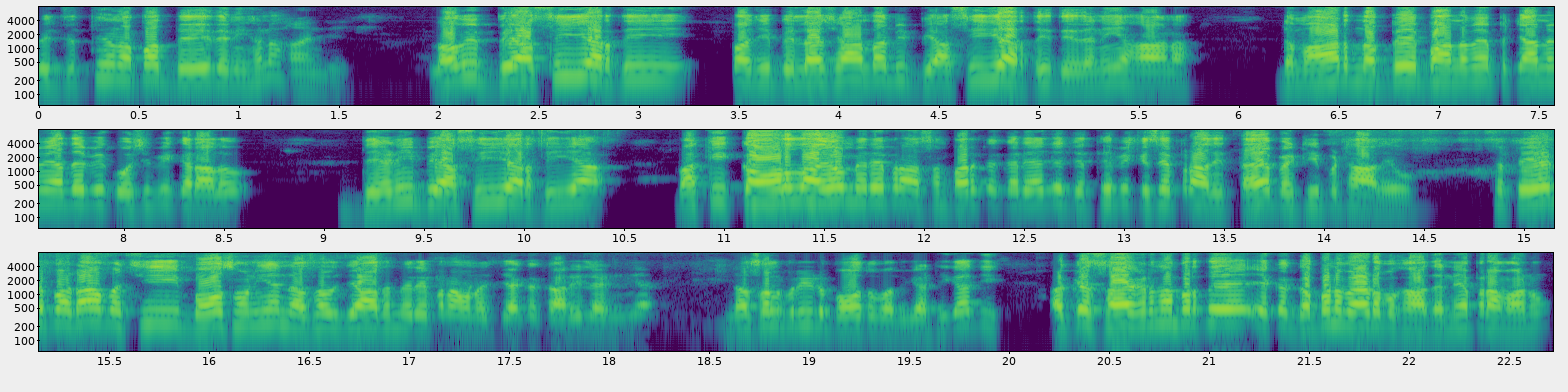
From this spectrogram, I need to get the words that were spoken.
ਵੀ ਜਿੱਥੇ ਹੁਣ ਆਪਾਂ ਦੇ ਦੇਣੀ ਹਨਾ? ਹਾਂਜੀ। ਲਓ ਵੀ 82000 ਦੀ ਭਾਜੀ ਬਿੱਲਾ ਸ਼ਾਨ ਦਾ ਵੀ 82000 ਦੀ ਦੇ ਦੇਣੀ ਹਾਂ ਨਾ ਡਿਮਾਂਡ 90 92 95 ਦੇ ਵੀ ਕੁਝ ਵੀ ਕਰਾ ਲਓ। ਦੇਣੀ 82000 ਦੀ ਆ। ਬਾਕੀ ਕਾਲ ਲਾਇਓ ਮੇਰੇ ਭਰਾ ਸੰਪਰਕ ਕਰਿਆ ਜੇ ਜਿੱਥੇ ਵੀ ਕਿਸੇ ਭਰਾ ਦੀ ਤੈ ਬੈਠੀ ਬਿਠਾ ਲਿਓ। ਸਟੇਟ ਪਟਾ ਬੱਚੀ ਬਹੁਤ ਸੋਹਣੀਆਂ ਨਸਲ ਜਾਤ ਮੇਰੇ ਭਰਾਵਾਂ ਨੇ ਚੈੱਕ ਕਰ ਹੀ ਲੈਣੀ ਆ। ਨਸਲ ਬਰੀਡ ਬਹੁਤ ਵਧੀਆ ਠੀਕ ਆ ਜੀ? ਅੱਗੇ ਸੈਕਿੰਡ ਨੰਬਰ ਤੇ ਇੱਕ ਗੱਬਣ ਵੈੜ ਵਿਖਾ ਦਿੰਨੇ ਆ ਭਰਾਵਾਂ ਨੂੰ।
